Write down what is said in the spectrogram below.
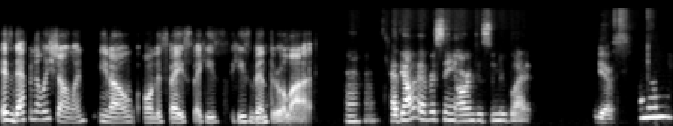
it's definitely showing, you know, on his face that he's he's been through a lot. mhm. have y'all ever seen Orange Is the New Black? Yes. Um,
